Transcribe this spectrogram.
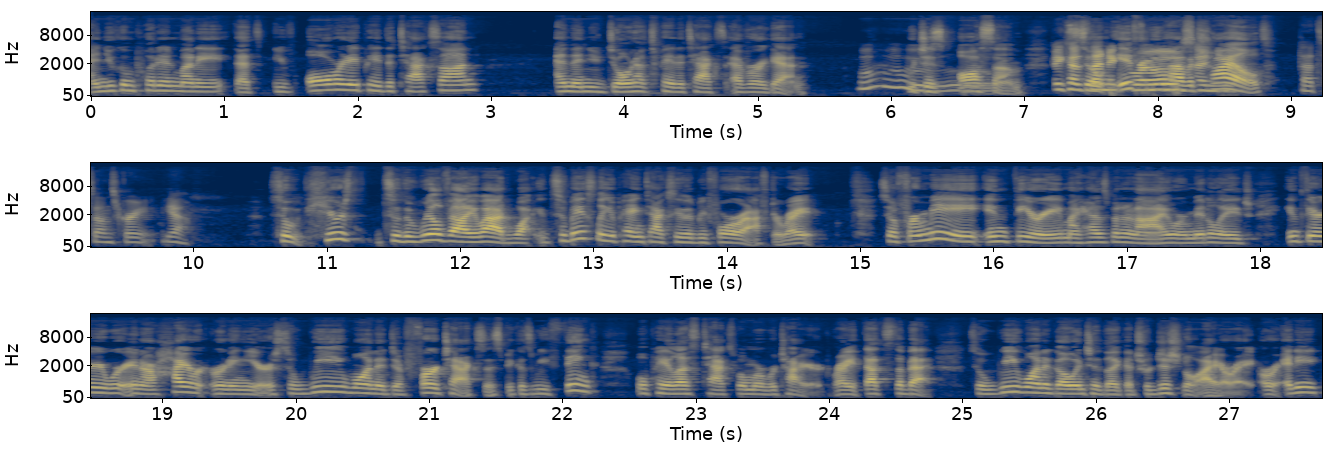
and you can put in money that's you've already paid the tax on, and then you don't have to pay the tax ever again. Ooh. which is awesome. Because so then if you have a child, you, that sounds great. Yeah. So here's so the real value add. Why? So basically, you're paying tax either before or after, right? So for me, in theory, my husband and I were middle age. In theory, we're in our higher earning years, so we want to defer taxes because we think we'll pay less tax when we're retired, right? That's the bet. So we want to go into like a traditional IRA or any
